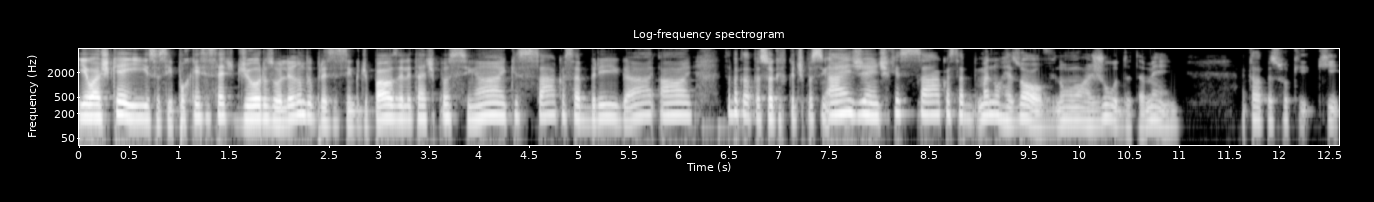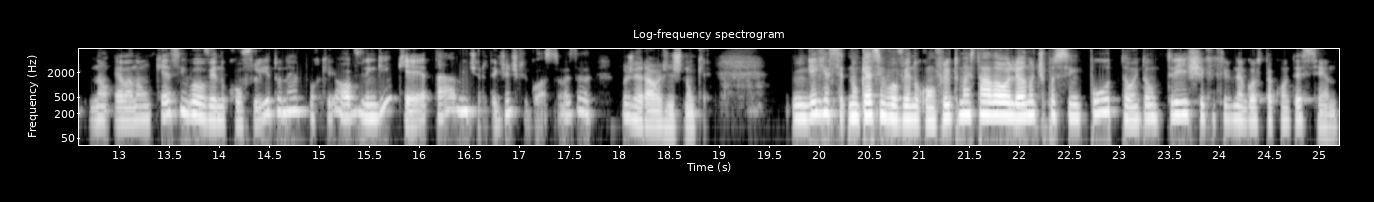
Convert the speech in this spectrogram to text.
E eu acho que é isso, assim, porque esse 7 de ouros olhando pra esse 5 de paus, ele tá tipo assim: "Ai, que saco essa briga. Ai, ai". Sabe aquela pessoa que fica tipo assim: "Ai, gente, que saco essa" mas não resolve, não ajuda também? Aquela pessoa que que não ela não quer se envolver no conflito, né, porque óbvio, ninguém quer, tá. Mentira, tem gente que gosta, mas, no geral a gente não quer. Ninguém quer se não quer se envolver no conflito, mas tá lá olhando tipo assim, puta, ou então triste que aquele negócio tá acontecendo,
